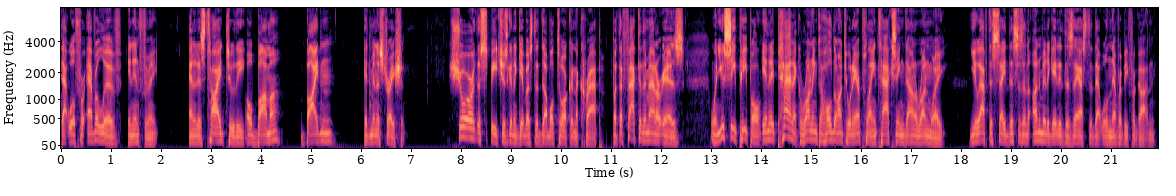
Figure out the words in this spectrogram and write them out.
that will forever live in infamy. And it is tied to the Obama Biden administration. Sure, the speech is going to give us the double talk and the crap. But the fact of the matter is, when you see people in a panic running to hold on to an airplane taxiing down a runway, you have to say this is an unmitigated disaster that will never be forgotten.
